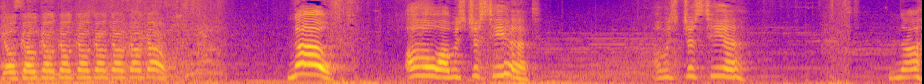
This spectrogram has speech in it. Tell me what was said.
Go, go, go, go, go, go, go, go, go. No! Oh, I was just here. I was just here. No.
